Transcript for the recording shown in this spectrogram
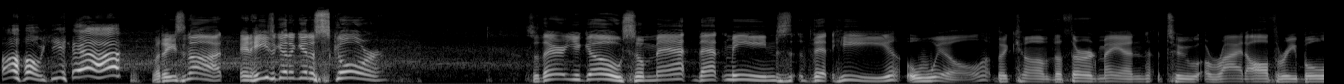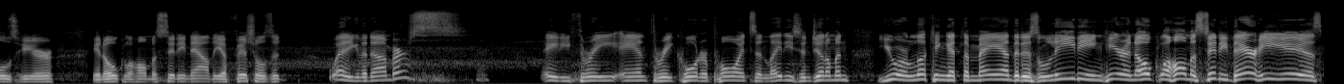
Oh, yeah. but he's not, and he's going to get a score. So there you go. So, Matt, that means that he will become the third man to ride all three bulls here in Oklahoma City. Now, the officials waiting the numbers 83 and three quarter points. And, ladies and gentlemen, you are looking at the man that is leading here in Oklahoma City. There he is,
